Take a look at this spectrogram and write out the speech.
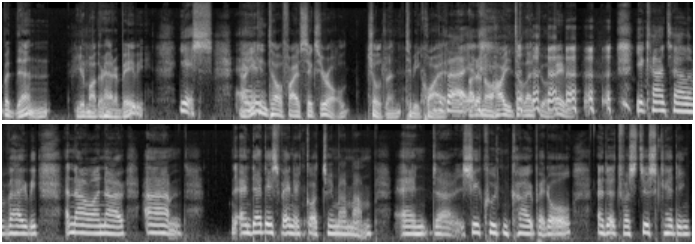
But then your mother had a baby. yes. Now you can tell five, six year old children to be quiet. Right. I don't know how you tell that to a baby. you can't tell a baby. And now I know. Um, and that is when it got to my mum, and uh, she couldn't cope at all, and it was just getting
